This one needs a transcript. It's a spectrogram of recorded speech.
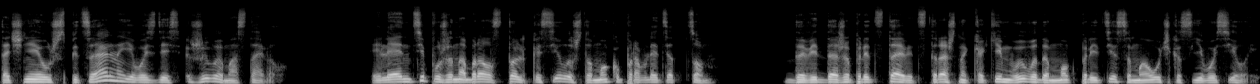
Точнее уж специально его здесь живым оставил. Или Антип уже набрал столько силы, что мог управлять отцом? Да ведь даже представить страшно, к каким выводом мог прийти самоучка с его силой.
